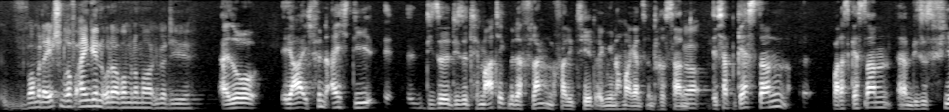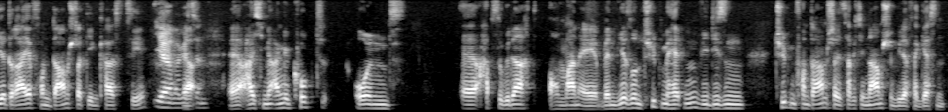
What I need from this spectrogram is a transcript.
Wollen wir da jetzt schon drauf eingehen oder wollen wir nochmal über die. Also, ja, ich finde eigentlich die, diese, diese Thematik mit der Flankenqualität irgendwie nochmal ganz interessant. Ja. Ich habe gestern, war das gestern, ähm, dieses 4-3 von Darmstadt gegen KSC? Ja, war gestern. Ja, äh, habe ich mir angeguckt und äh, habe so gedacht, oh Mann, ey, wenn wir so einen Typen hätten wie diesen Typen von Darmstadt, jetzt habe ich den Namen schon wieder vergessen.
